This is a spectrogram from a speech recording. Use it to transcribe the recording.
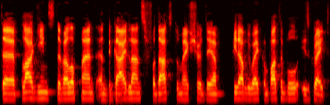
the plugins development and the guidelines for that to make sure they are PWA compatible is great.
